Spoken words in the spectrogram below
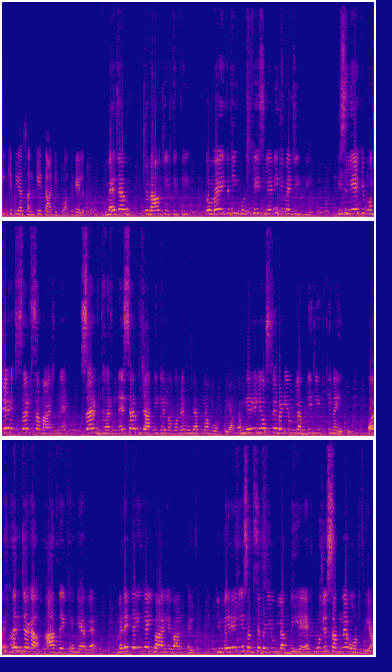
ಐಕ್ಯತೆಯ ಸಂಕೇತ ಆಗಿತ್ತು ಅಂತ ಹೇಳಿದ್ರು मैं जब चुनाव जीती थी तो मैं इतनी खुश थी इसलिए नहीं कि मैं जीती इसलिए कि मुझे सर्व समाज ने सर्व धर्म ने सर्व जाति के लोगों ने मुझे अपना वोट दिया था मेरे लिए उससे बड़ी उपलब्धि जीत की नहीं थी और हर जगह आप देखेंगे अगर मैंने कई कई बार ये बात कही कि मेरे लिए सबसे बड़ी उपलब्धि ये है कि मुझे सबने वोट दिया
